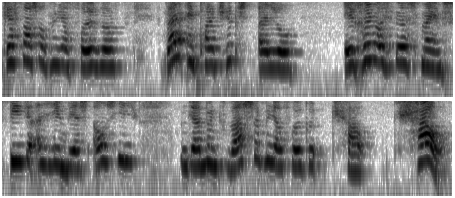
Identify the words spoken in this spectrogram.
das war's auch mit der Folge. Waren ein paar Tipps, also ihr könnt euch das mal im Spiegel ansehen, wie es aussieht. Und damit war's dann mit der Folge. Ciao. Ciao.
